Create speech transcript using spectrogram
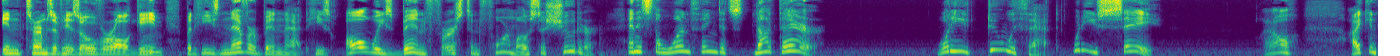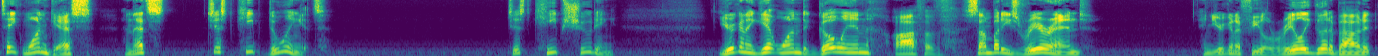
in terms of his overall game, but he's never been that. He's always been, first and foremost, a shooter. And it's the one thing that's not there. What do you do with that? What do you say? Well, I can take one guess, and that's just keep doing it. Just keep shooting you're going to get one to go in off of somebody's rear end and you're going to feel really good about it.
